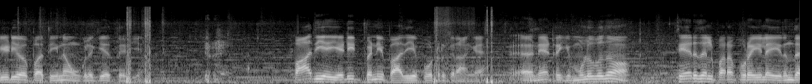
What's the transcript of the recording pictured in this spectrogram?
வீடியோ பார்த்தீங்கன்னா உங்களுக்கே தெரியும். பாதியை எடிட் பண்ணி பாதியை போட்டிருக்கிறாங்க. நேற்றைக்கு முழுவதும் தேர்தல் பரப்புரையில் இருந்த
